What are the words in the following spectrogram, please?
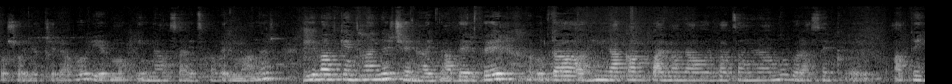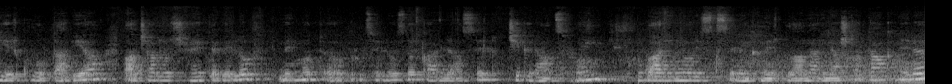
խոշոր եւ ջրավոր եւ մոտ 9000-ից ավելի մանր։ Հիվանդ կենթանիներ չեն հայտնաբերվել, դա հիմնական պայմանավորված է նրանով, որ ասենք արդեն 2 տարի է աչալուր հետևելով մեր մոտ բրուցելոզը կարելի ասել չի գրանցվում։ Հուվարի նորից սկսել ենք մեր պլանային աշխատանքները,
